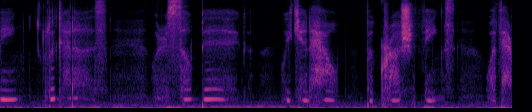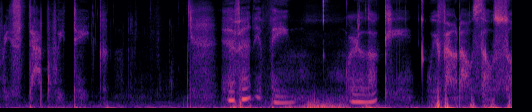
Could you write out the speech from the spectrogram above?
Look at us. We're so big. We can't help but crush things with every step we take. If anything, we're lucky we found out so soon.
